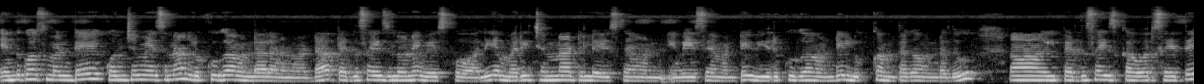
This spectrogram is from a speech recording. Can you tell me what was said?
ఎందుకోసం అంటే కొంచెం వేసినా లుక్గా ఉండాలన్నమాట. పెద్ద సైజులోనే వేసుకోవాలి. మరీ చిన్నాటిలో వేసామని వేసామంటే ఇరుకుగా ఉండి లుక్ అంతగా ఉండదు. ఈ పెద్ద సైజు కవర్స్ అయితే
